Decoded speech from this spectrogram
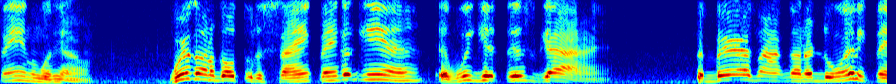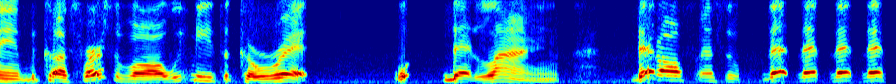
seen with him. We're going to go through the same thing again if we get this guy. The Bears aren't going to do anything because, first of all, we need to correct that line. That offensive, that that that that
